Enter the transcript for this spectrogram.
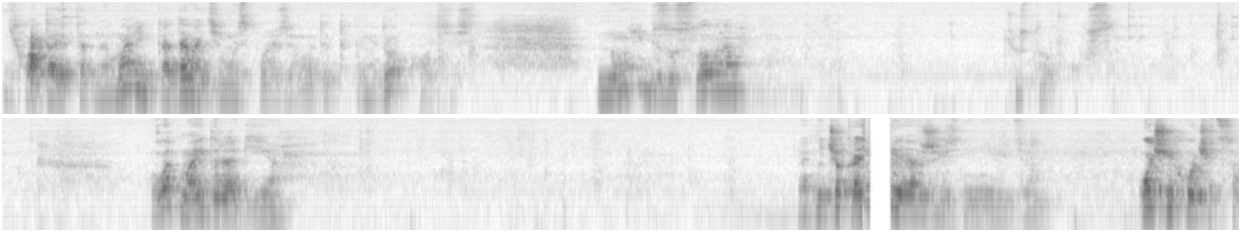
не хватает одной маленькой. А давайте мы используем вот эту помидорку вот здесь. Ну и, безусловно, чувство вкуса. Вот, мои дорогие. Ничего красивее я в жизни не видела. Очень хочется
